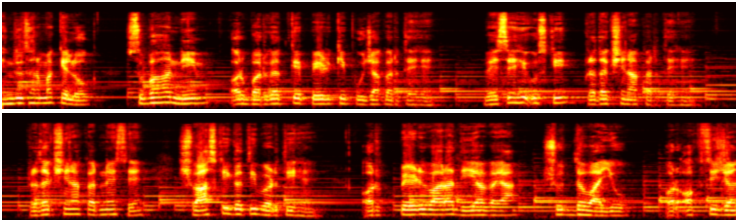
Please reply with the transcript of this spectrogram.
हिंदू धर्म के लोग सुबह नीम और बरगद के पेड़ की पूजा करते हैं। वैसे ही उसकी प्रदक्षिणा करते हैं। प्रदक्षिणा करने से श्वास की गति बढ़ती है और पेड़ द्वारा दिया गया शुद्ध वायु और ऑक्सीजन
